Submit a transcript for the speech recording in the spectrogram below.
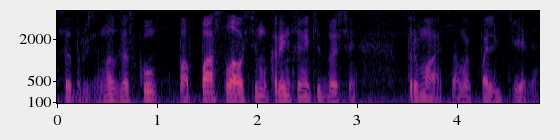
Все, друзі, на зв'язку. Папа, слава всім українцям, які досі тримаються. А ми полетіли.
